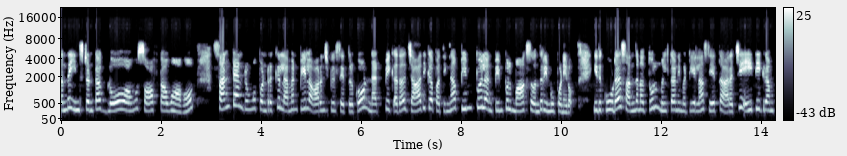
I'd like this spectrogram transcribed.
வந்து இன்ஸ்டண்ட்டாக க்ளோவாகவும் சாஃப்டாகவும் ஆகும். சன்டேன் ரிமூவ் பண்ணுறதுக்கு லெமன் பீல் ஆரஞ்சு பீல் சேர்த்துருக்கோம். நட்பிக் அதாவது ஜாதிக்காய் பார்த்தீங்கன்னா பிம்பிள் அண்ட் பிம்பிள் மார்க்ஸ் வந்து ரிமூவ் பண்ணிடும். இது கூட சந்தனத்தூள் மில்தானி மட்டி எல்லாம் சேர்த்து அரைச்சி எயிட்டி கிராம்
